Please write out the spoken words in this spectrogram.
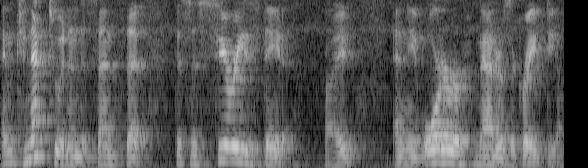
and connect to it in the sense that this is series data, right? And the order matters a great deal.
